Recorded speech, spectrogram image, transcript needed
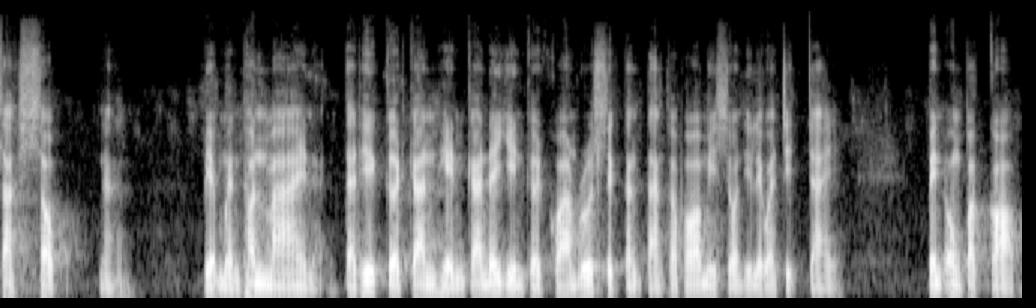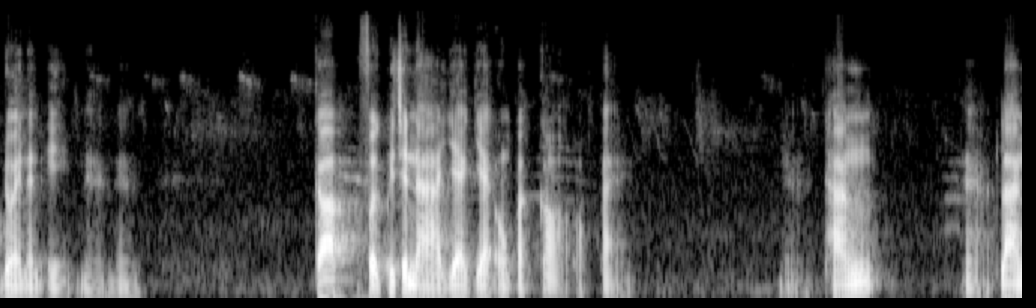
ซากศพนะเปรียบเหมือนท่อนไม้นะแต่ที่เกิดการเห็นการได้ยินเกิดความรู้สึกต่าง ๆ ก็เพราะว่ามีส่วนที่เรียกว่าจิตใจ เป็นองค์ประกอบด้วยนั่นเองนะนะก็ฝึกพิจารณาแยกแยะองค์ประกอบออกไปนะทั้ง นะร่าง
